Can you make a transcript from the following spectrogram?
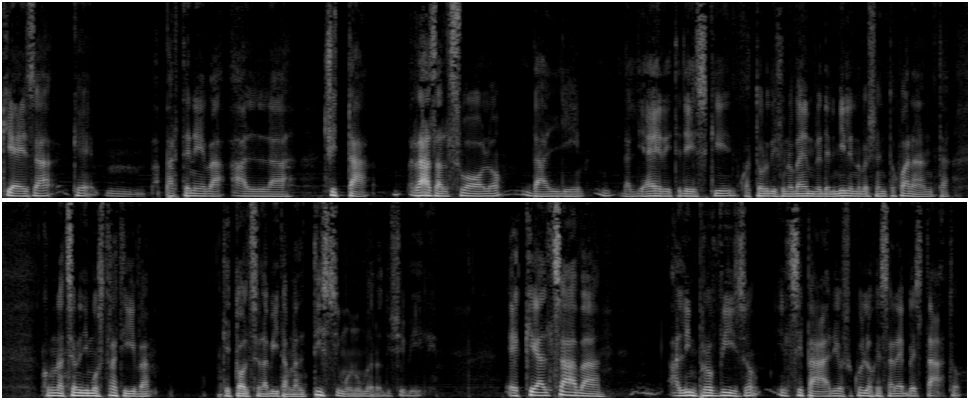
chiesa che mh, apparteneva alla città rasa al suolo dagli, dagli aerei tedeschi il 14 novembre del 1940 con un'azione dimostrativa che tolse la vita a un altissimo numero di civili e che alzava all'improvviso il sipario su quello che sarebbe stato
